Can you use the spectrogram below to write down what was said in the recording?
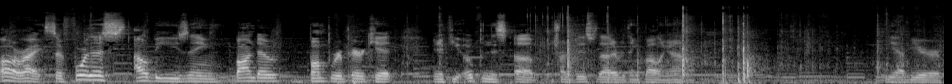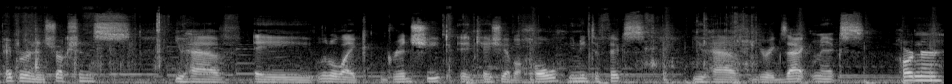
All right, so for this, I'll be using Bondo bumper repair kit. And if you open this up, I'm trying to do this without everything falling out. You have your paper and instructions. You have a little like grid sheet in case you have a hole you need to fix. You have your exact mix hardener,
